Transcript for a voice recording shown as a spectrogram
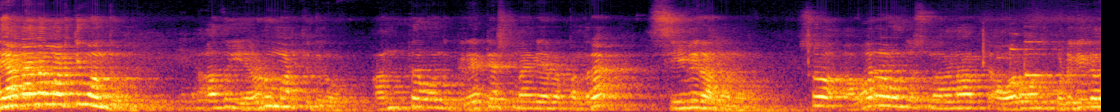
ಧ್ಯಾನನ ಮಾಡ್ತೀವಿ ಒಂದು. ಅದು ಎರಡು ಮಾಡ್ತಿದ್ರು. ಅಂತ ಒಂದು ಗ್ರೇಟೆಸ್ಟ್ ಮ್ಯಾನ್ ಯಾರಪ್ಪ ಅಂದ್ರೆ ಸಿ ವಿ ರಾಮನ್ ಸೊ ಅವರ ಒಂದು ಸ್ಮರಣಾರ್ಥ, ಅವರ ಒಂದು ಕೊಡುಗೆಗಳ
